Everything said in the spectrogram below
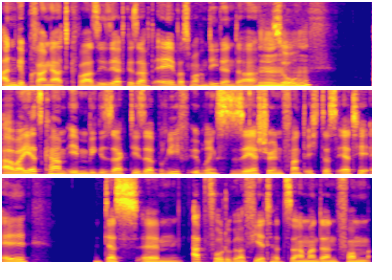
angeprangert, quasi. Sie hat gesagt, ey, was machen die denn da? So. Aber jetzt kam eben, wie gesagt, dieser Brief. Übrigens sehr schön fand ich, dass RTL das ähm, abfotografiert hat, sah man dann vom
